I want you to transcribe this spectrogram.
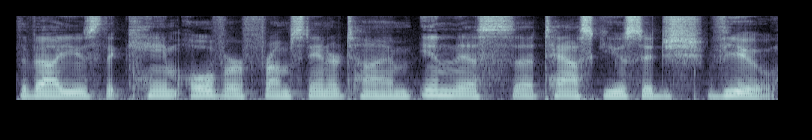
the values that came over from standard time in this uh, task usage view.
